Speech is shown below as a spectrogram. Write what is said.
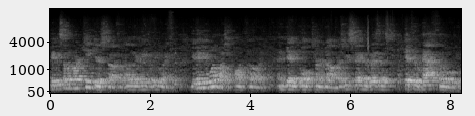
Maybe some of the more kinkier stuff, like other than illegal You maybe you want to watch a porn film and, and get it all turned on. As we say in the business, get through half the movie.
